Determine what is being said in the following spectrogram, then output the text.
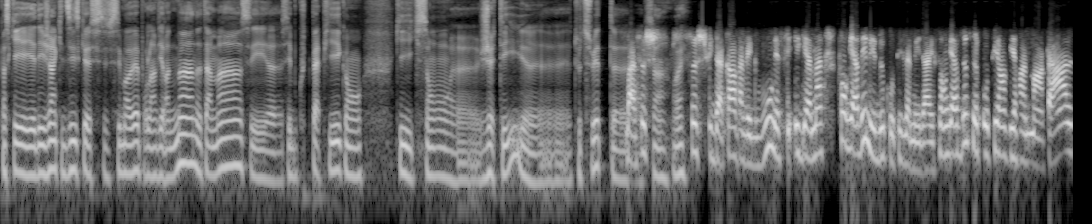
Parce qu'il y a des gens qui disent que c'est mauvais pour l'environnement, notamment. C'est euh, beaucoup de papiers qui, sont euh, jetés euh, tout de suite. Ben, ça, je, suis d'accord avec vous, mais c'est également. Il faut regarder les deux côtés de la médaille. Si on regarde juste le côté environnemental,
